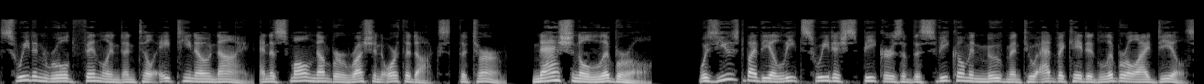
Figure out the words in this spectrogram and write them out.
Sweden ruled Finland until 1809 and a small number Russian Orthodox, the term, "'national liberal' was used by the elite Swedish speakers of the Svekoman movement who advocated liberal ideals,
